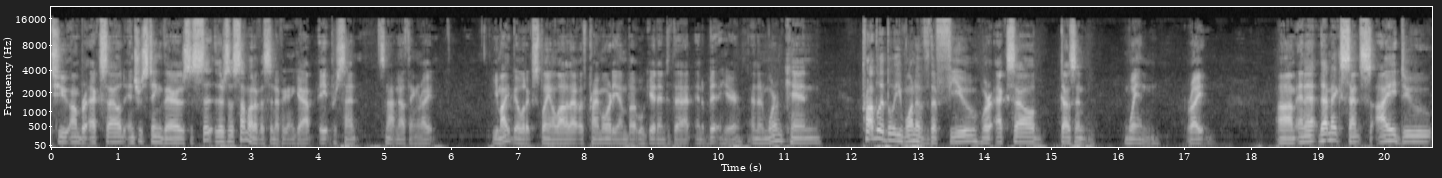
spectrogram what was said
to Umbra Exiled. Interesting. There's a, there's a somewhat of a significant gap, eight percent. It's not nothing, right? You might be able to explain a lot of that with Primordium, but we'll get into that in a bit here. And then Wurmkin, probably one of the few where Exile doesn't win, right? Um, and that, makes sense. I do.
